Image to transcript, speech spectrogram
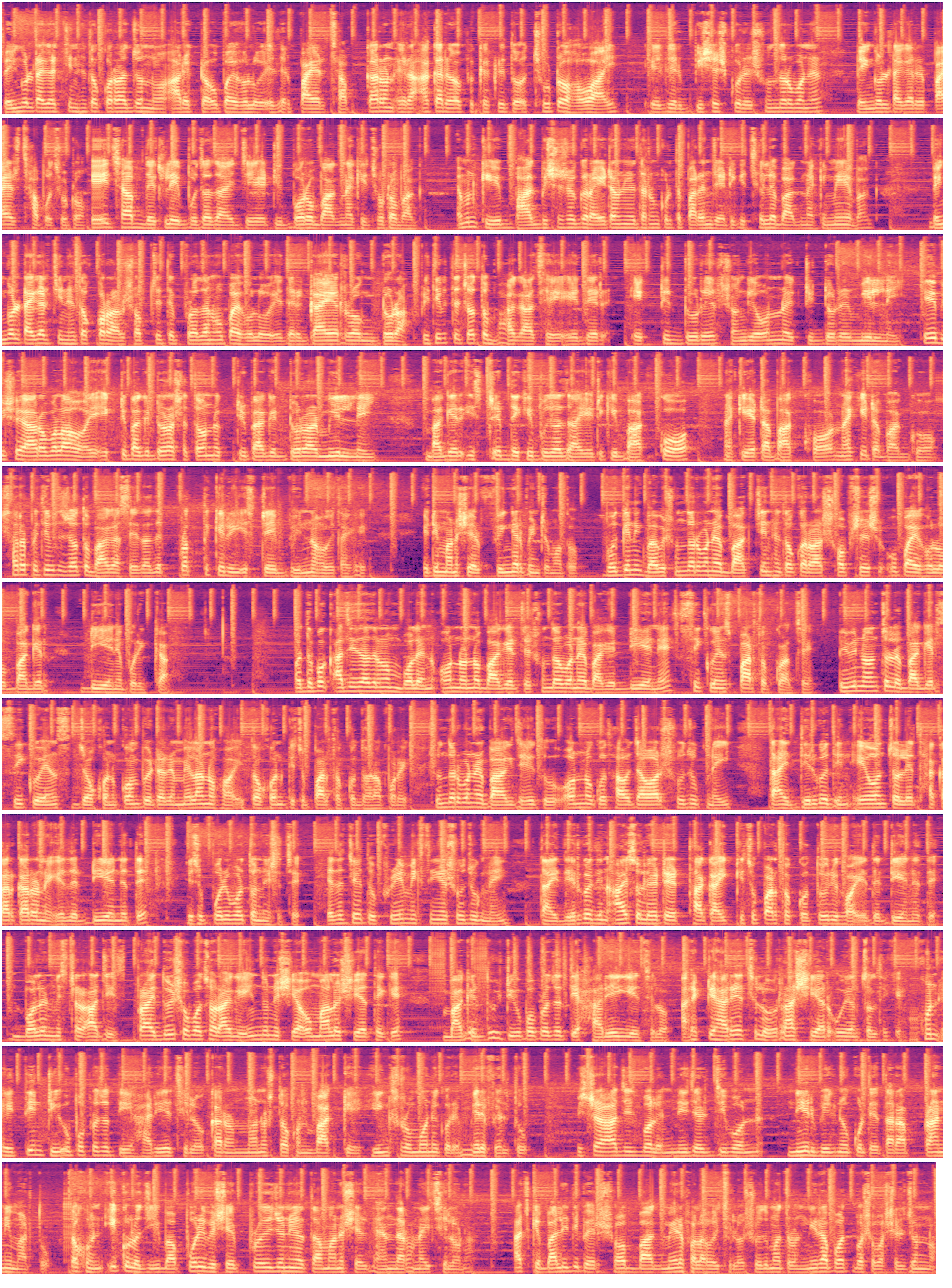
বেঙ্গল টাইগার চিহ্নিত করার জন্য আরেকটা উপায় হলো এদের পায়ের ছাপ, কারণ এরা আকারে অপেক্ষাকৃত ছোট হওয়ায় এদের বিশেষ করে সুন্দরবনের বেঙ্গল টাইগারের পায়ের ছাপও ছোট। এই ছাপ দেখলেই বোঝা যায় যে এটি বড় বাঘ নাকি ছোট বাঘ। এমনকি বাঘ বিশেষজ্ঞরা এটাও নির্ধারণ করতে পারেন যে এটি কি ছেলে বাঘ নাকি মেয়ে বাঘ। বেঙ্গল টাইগার চিহ্নিত করার সবচেয়ে প্রধান উপায় হলো এদের গায়ের রং ডোরা। পৃথিবীতে যত বাঘ আছে, এদের একটি ডোরের সঙ্গে অন্য একটি ডোরের মিল নেই। এ বিষয়ে আরও বলা হয়, একটি বাঘের ডোরার সাথে অন্য একটি বাঘের ডোরার মিল নেই। বাঘের স্ট্রেপ দেখে বোঝা যায়, এটি কি বাঘ ক, নাকি এটা বাঘ খ, নাকি এটা বাঘ গ। সারা পৃথিবীতে যত বাঘ আছে, তাদের প্রত্যেকেরই স্টেপ ভিন্ন হয়ে থাকে। এটি মানুষের ফিঙ্গারপ্রিন্টের মতো। বৈজ্ঞানিকভাবে সুন্দরবনের বাঘ চিহ্নিত করার সবশেষ উপায় হলো বাঘের ডিএনএ পরীক্ষা। অধ্যাপক আজিজ আলম বলেন, অন্যান্য বাঘের চেয়ে সুন্দরবনের বাঘের ডিএনএ সিকোয়েন্স পার্থক্য আছে। বিভিন্ন অঞ্চলের বাঘের সিকোয়েন্স যখন কম্পিউটারে মেলানো হয়, তখন কিছু পার্থক্য ধরা পড়ে। সুন্দরবনের বাঘ যেহেতু অন্য কোথাও যাওয়ার সুযোগ নেই, তাই দীর্ঘদিন এ অঞ্চলে থাকার কারণে এদের ডিএনএতে কিছু পরিবর্তন এসেছে। এদের যেহেতু ফ্রি মিক্সিংয়ের সুযোগ নেই তাই দীর্ঘদিন আইসোলেটেড থাকায় কিছু পার্থক্য তৈরি হয় এদের ডিএনএতে বলেন মিস্টার আজিজ, প্রায় দুইশো বছর আগে ইন্দোনেশিয়া ও মালয়েশিয়া থেকে বাঘের দুইটি উপপ্রজাতি হারিয়ে গিয়েছিল। আরেকটি হারিয়েছিল রাশিয়ার ওই অঞ্চল থেকে। তখন এই তিনটি উপপ্রজাতি হারিয়েছিল কারণ মানুষ তখন বাঘকে হিংস্র মনে করে মেরে ফেলতো। মিস্টার আজিজ বলেন, নিজের জীবন নির্বিঘ্ন করতে তারা প্রাণী মারত। তখন ইকোলজি বা পরিবেশের প্রয়োজনীয়তা মানুষের ধ্যান ধারণাই ছিল না। আজকে বালিদ্বীপের সব বাঘ মেরে ফেলা হয়েছিল শুধুমাত্র নিরাপদ বসবাসের জন্য।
